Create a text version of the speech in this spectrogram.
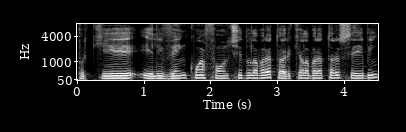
Porque ele vem com a fonte do laboratório, que é o laboratório Sabin,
